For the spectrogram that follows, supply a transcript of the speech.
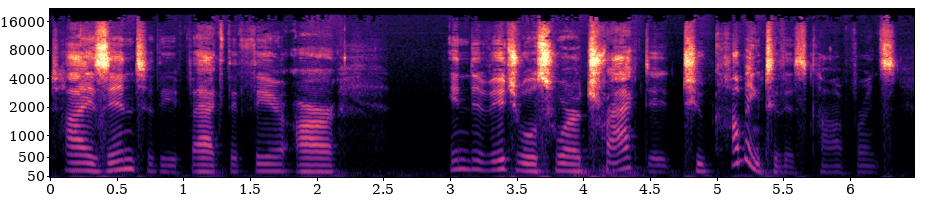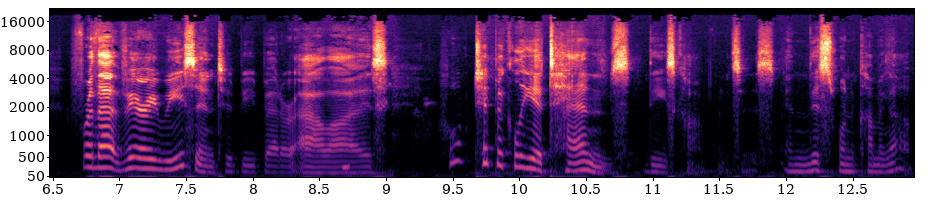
ties into the fact that there are individuals who are attracted to coming to this conference for that very reason to be better allies. Who typically attends these conferences and this one coming up?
